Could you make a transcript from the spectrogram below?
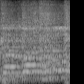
Baba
